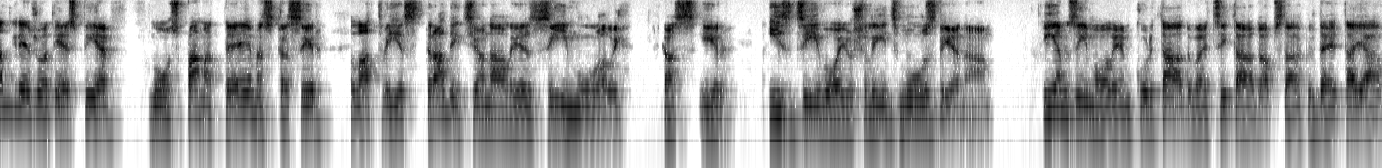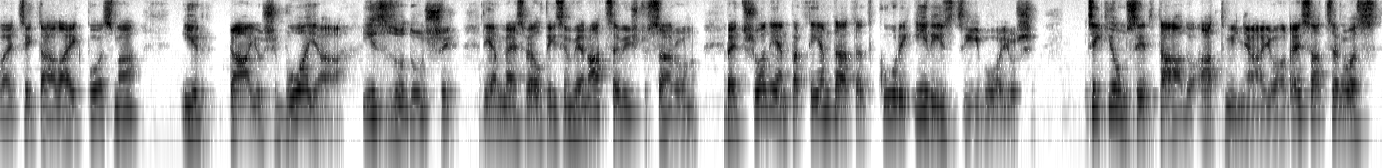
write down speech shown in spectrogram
Atgriežoties pie mūsu pamatēmas, kas ir Latvijas tradicionālie zīmoli, kas ir izdzīvojuši līdz mūsdienām tiem zīmoliem, kuri tādu vai citādu apstākļu dēļ tajā vai citā laikposmā ir gājuši bojā, izzuduši. Tiem mēs veltīsim vienu atsevišķu sarunu. Bet šodien par tiem tātad, kuri ir izdzīvojuši. Cik jums ir tādu atmiņā? Jo es atceros,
